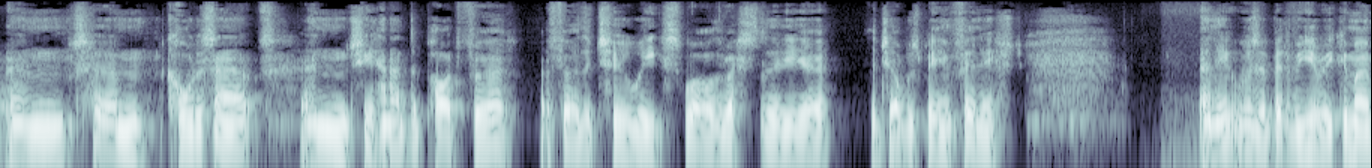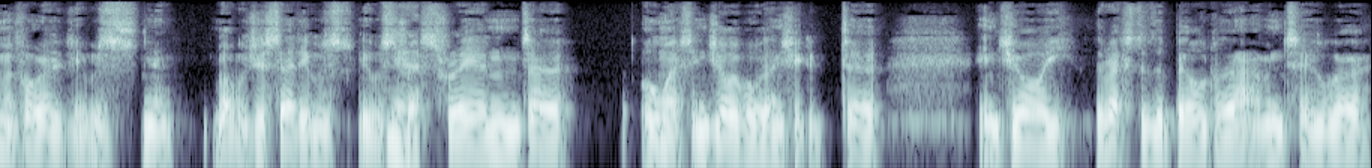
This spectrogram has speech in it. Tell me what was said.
and um, called us out, and she had the pod for a further two weeks while the rest of the uh, the job was being finished. And it was a bit of a eureka moment for her. It was, you know, what we just said. It was it was Yeah. stress free and uh, almost enjoyable. Then she could uh, enjoy the rest of the build without having to uh,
